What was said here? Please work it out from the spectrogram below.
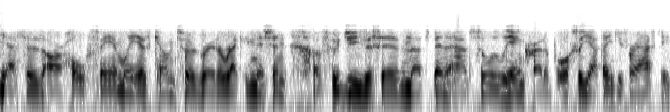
yeses, our whole family has come to a greater recognition of who Jesus is, and that's been absolutely incredible. So, yeah, thank you for asking.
